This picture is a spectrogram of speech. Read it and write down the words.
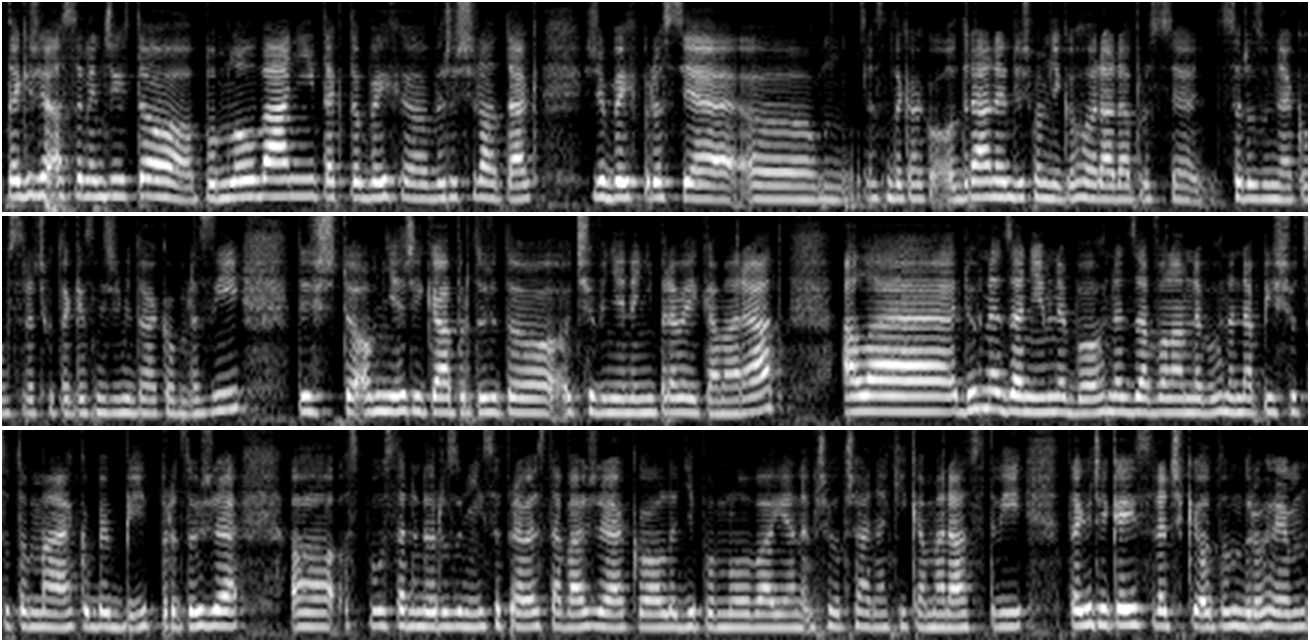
Takže asi nejdřív to pomlouvání, tak to bych eh, vyřešila tak, že bych prostě, um, já jsem tak jako od rány, když mám někoho ráda, prostě se dozvím nějakou sračku, tak jasně, že mě to jako mrzí, když to o mě říká, protože to očividně není pravý kamarád, ale jdu hned za ním, nebo hned zavolám, nebo hned napíšu, co to má jakoby být, protože uh, spousta nedorozumění se právě stává, že jako lidi pomlouvají domlouvají a nepřeju třeba nějaký kamarádství, tak říkají sračky o tom druhém,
